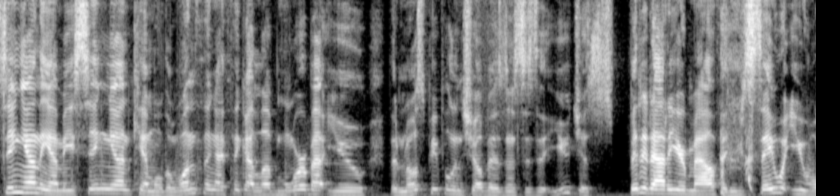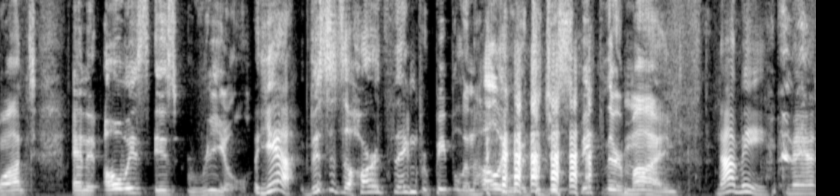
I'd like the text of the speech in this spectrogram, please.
Seeing you on the Emmy, seeing you on Kimmel, the one thing I think I love more about you than most people in show business is that you just spit it out of your mouth and you say what you want, and it always is real. Yeah, This is a hard thing for people in Hollywood to just speak their mind. not me, man.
